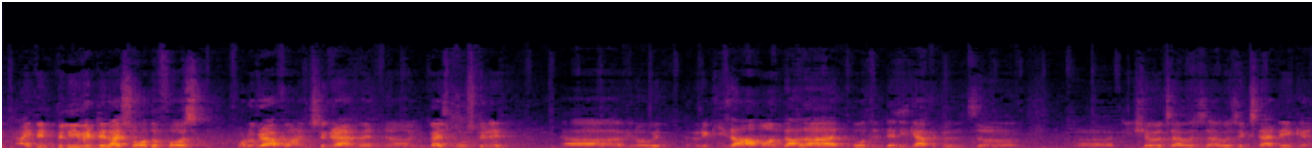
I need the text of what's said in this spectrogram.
it, I didn't believe it till I saw the first photograph on Instagram when uh, you guys posted it. you know, with Ricky's arm on Dada and both in Delhi Capitals uh, uh, t-shirts. I was I was ecstatic and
